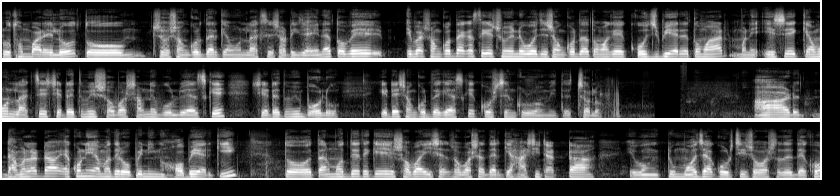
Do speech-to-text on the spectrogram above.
প্রথমবার এলো, তো শঙ্করদার কেমন লাগছে সঠিক জানি না, তবে এবার শঙ্করদার কাছ থেকে শুনে নেব যে শঙ্করদা তোমাকে কোচবিহারে তোমার মানে এসে কেমন লাগছে সেটাই তুমি সবার সামনে বলবে আজকে, সেটা তুমি বলো। এটাই শঙ্করদাকে আজকে কোশ্চেন করব আমি, তো চলো। আর ধামালাটা এখনই আমাদের ওপেনিং হবে আর কি, তো তার মধ্যে থেকে সবাই সবার সাথে আর কি হাসি ঠাট্টা এবং একটু মজা করছি সবার সাথে, দেখো।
